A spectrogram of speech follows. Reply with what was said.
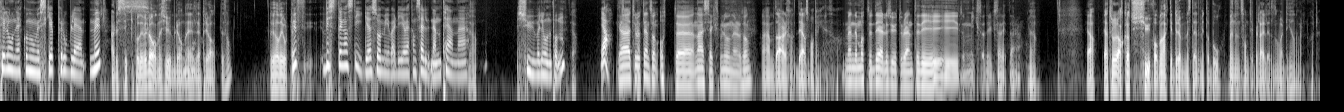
til noen økonomiske problemer Er du sikker på at du vil låne 20 millioner privat, liksom? Du hadde gjort det? Hvis den kan stige så mye verdi, og jeg kan selge den igjen og tjene Ja. 20 millioner på den Ja. Ja. Ja, jeg tror det tjente sånn åtte, nei seks millioner eller noe sånt. Ja, men da er det, det er jo småpenger. Men det måtte deles utover en til de som miksa triksa litt der. Ja. Ja, jeg tror akkurat Tjuvholmen er ikke drømmestedet mitt å bo, men en sånn type leilighet som verdi hadde vært noe, kanskje.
